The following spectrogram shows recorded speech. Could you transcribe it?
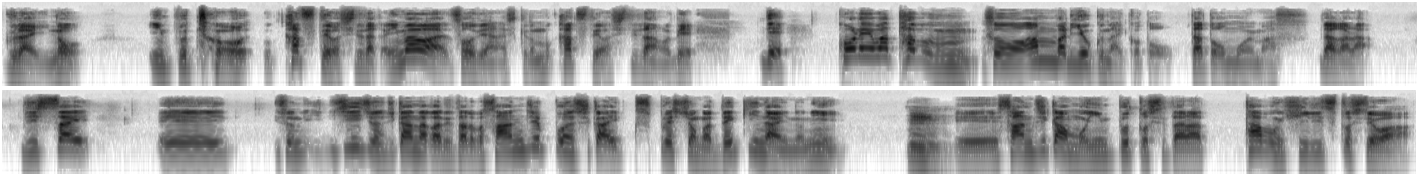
ぐらいのインプットをかつてはしてたから、今はそうじゃないですけども、かつてはしてたので、で、これは多分、そのあんまり良くないことだと思います。だから、実際、えー、その1日の時間の中で例えば30分しかエクスプレッションができないのに、うん。えー、3時間もインプットしてたら、多分比率としては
